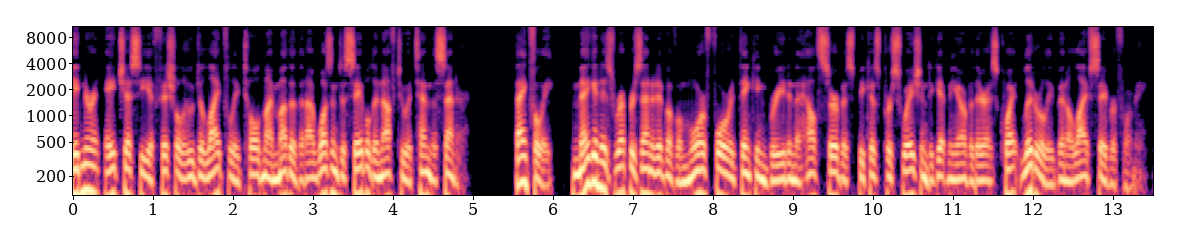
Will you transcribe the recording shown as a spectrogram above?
ignorant HSE official who delightfully told my mother that I wasn't disabled enough to attend the center. Thankfully, Megan is representative of a more forward thinking breed in the health service because persuasion to get me over there has quite literally been a lifesaver for me.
